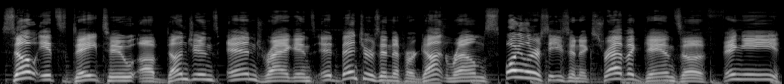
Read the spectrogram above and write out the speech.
So it's day two of Dungeons and Dragons Adventures in the Forgotten Realms spoiler season extravaganza thingy.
